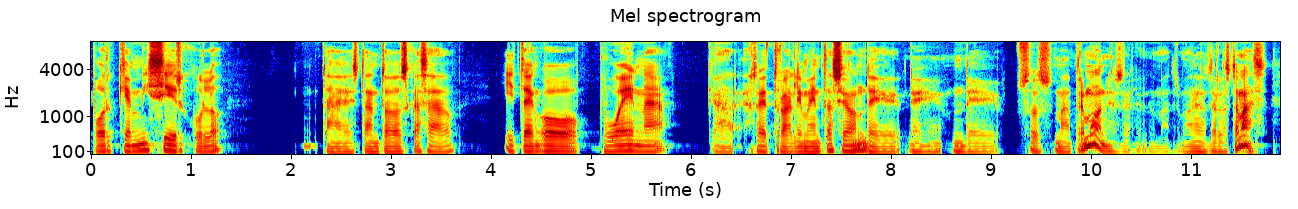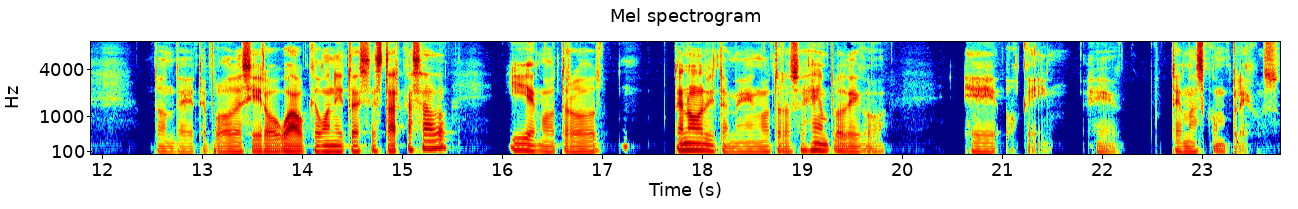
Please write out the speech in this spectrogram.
porque mi círculo están todos casados y tengo buena retroalimentación de, de, sus matrimonios, los matrimonios de los demás, donde te puedo decir, oh, wow, qué bonito es estar casado, y en otro tenor y también en otros ejemplos digo, eh, ok, eh, temas complejos.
